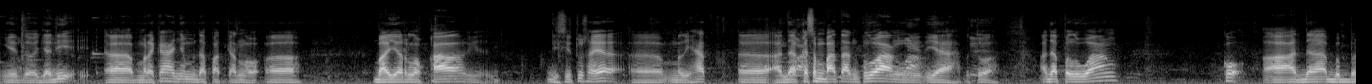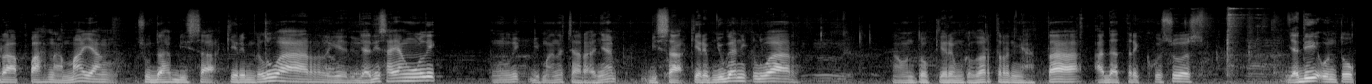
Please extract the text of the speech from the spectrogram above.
gitu. Jadi eh, mereka hanya mendapatkan lo, eh, buyer lokal. Di situ saya eh, melihat eh, ada kesempatan peluang, gitu. ya betul. Ada peluang. Kok ada beberapa nama yang sudah bisa kirim keluar gitu. Jadi saya ngulik ngulik gimana caranya bisa kirim juga nih keluar. Nah untuk kirim keluar ternyata ada trik khusus. Jadi untuk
